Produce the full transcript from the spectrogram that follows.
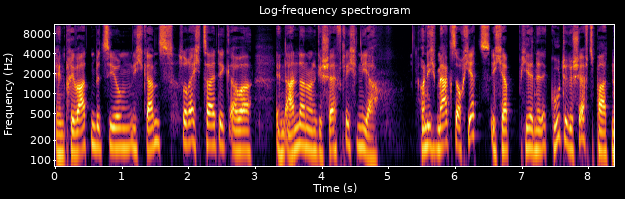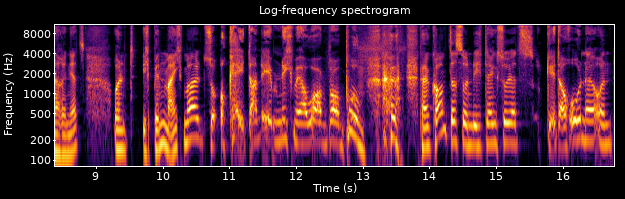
In privaten Beziehungen nicht ganz so rechtzeitig, aber in anderen und geschäftlichen ja. Und ich merke es auch jetzt. Ich habe hier eine gute Geschäftspartnerin jetzt und ich bin manchmal so, okay, dann eben nicht mehr, boom. dann kommt das und ich denk so, jetzt geht auch ohne und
